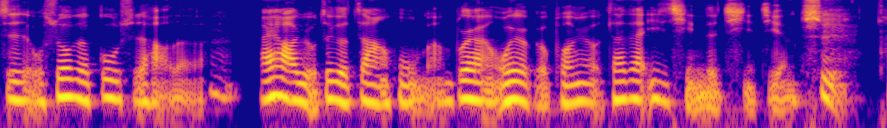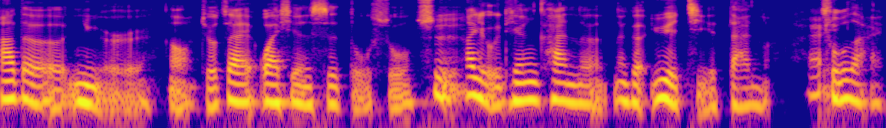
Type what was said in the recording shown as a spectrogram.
是我说个故事好了。嗯。还好有这个账户嘛，不然我有个朋友，他在疫情的期间，是他的女儿哦，就在外县市读书，是他有一天看了那个月结单了出来，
